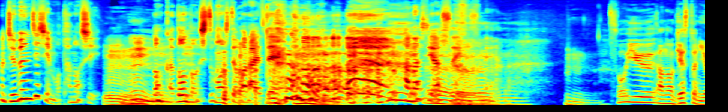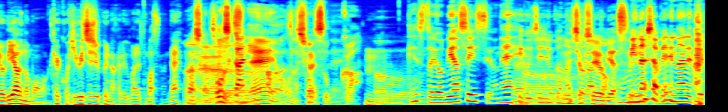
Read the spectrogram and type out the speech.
まあ自分自身も楽しい。うん。なんかどんどん質問してもらえて 話しやすいですね。うんそういうあのゲストに呼び合うのも結構樋口塾の中で生まれてますよね。確かにそうですね。あ確かにそっか。うんゲスト呼びやすいっすよね、うん樋口塾の人だと。みんな喋り慣れてる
